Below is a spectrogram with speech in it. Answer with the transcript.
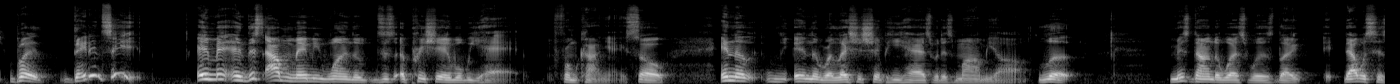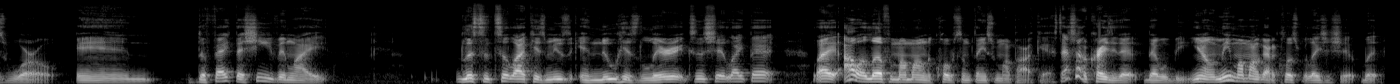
but they didn't see it. And man, and this album made me want to just appreciate what we had from Kanye. So in the in the relationship he has with his mom, y'all. Look, Miss Donda West was like that was his world, and the fact that she even like listened to like his music and knew his lyrics and shit like that. Like I would love for my mom to quote some things from my podcast. That's how crazy that that would be. You know, me and my mom got a close relationship, but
